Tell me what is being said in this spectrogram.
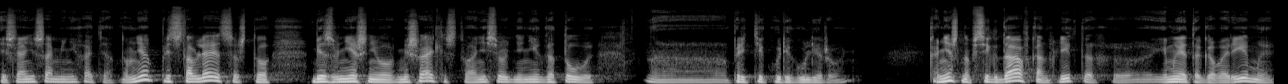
Если они сами не хотят. Но мне представляется, что без внешнего вмешательства они сегодня не готовы э, прийти к урегулированию. Конечно, всегда в конфликтах, э, и мы это говорим, и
